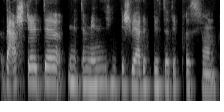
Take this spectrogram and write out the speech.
darstellte mit dem männlichen Beschwerdebild der Depression.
